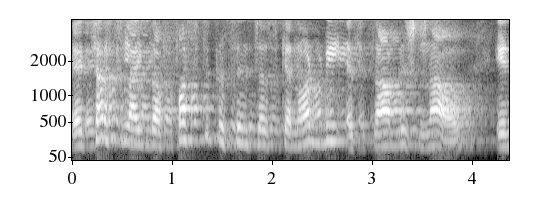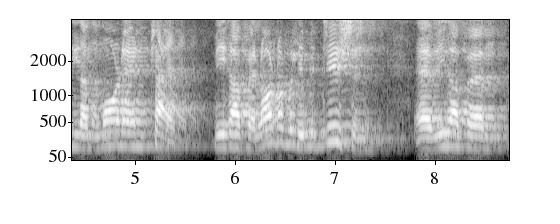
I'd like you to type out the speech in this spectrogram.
a church like the first Christian church cannot be established now in the modern time. We have a lot of limitations. Uh, we have a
